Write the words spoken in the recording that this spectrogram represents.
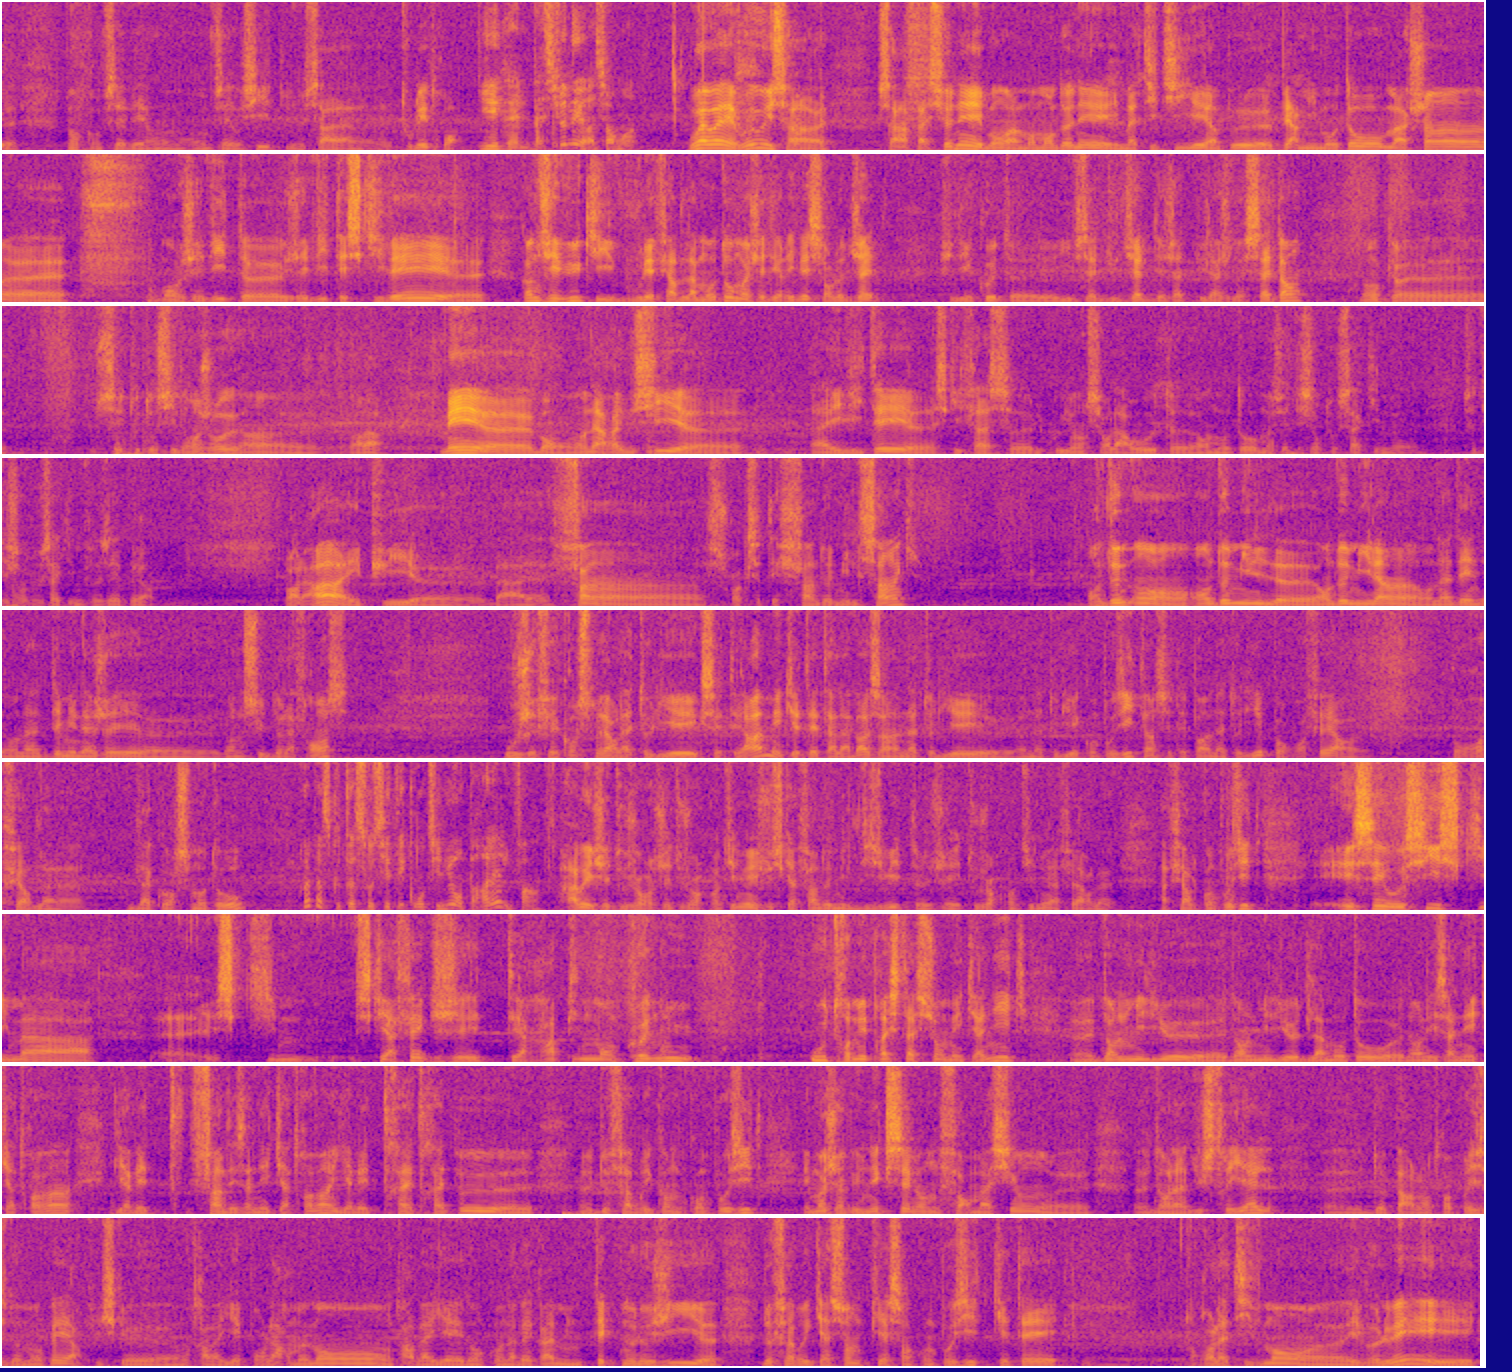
donc on faisait, on, on faisait aussi ça tous les trois. Il est quand même passionné, rassure-moi. Ouais, ouais, oui, oui, ça, ça a passionné. Bon, à un moment donné, il m'a titillé un peu euh, permis moto, machin. euh, bon, j'ai vite, euh, esquivé. quand j'ai vu qu'il voulait faire de la moto, moi, j'ai dérivé sur le jet. J'ai dit, écoute, il faisait du jet déjà depuis l'âge de 7 ans. Donc, c'est tout aussi dangereux. hein, voilà. Mais bon, on a réussi à éviter ce qu'il fasse le couillon sur la route en moto. Moi, c'était surtout ça qui me faisait peur. Voilà, et puis euh, bah, fin, je crois que c'était fin 2005. En, deux- en, en 2000, euh, 2001, on a, on a déménagé euh, dans le sud de la France, où j'ai fait construire l'atelier, etc., mais qui était à la base un atelier, un atelier composite. Hein, C'était pas un atelier pour refaire, de la course moto. Ouais, parce que ta société continue en parallèle. Enfin, Ah oui, j'ai toujours, toujours continué. Jusqu'à fin 2018, euh, j'ai toujours continué à faire le, à faire le composite. Et c'est aussi ce qui m'a, euh, ce qui, ce qui a fait que j'ai été rapidement connu, outre mes prestations mécaniques, euh, dans le milieu, euh, dans le milieu de la moto dans les années 80. Il y avait fin des années 80, il y avait très très peu de fabricants de composites. Et moi, j'avais une excellente formation dans l'industriel de par l'entreprise de mon père, puisque euh, on travaillait pour l'armement, on travaillait donc on avait quand même une technologie euh, de fabrication de pièces en composite qui était relativement euh, évoluée. Et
